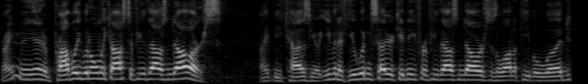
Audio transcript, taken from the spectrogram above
Right? And it probably would only cost a few thousand dollars, right? Because you know, even if you wouldn't sell your kidney for a few thousand dollars, there's a lot of people would.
